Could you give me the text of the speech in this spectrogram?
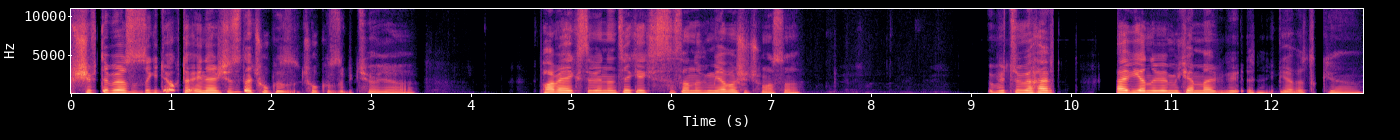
Shift'te biraz hızlı gidiyor da enerjisi de çok hızlı çok hızlı bitiyor ya. Para eksivinin tek eksisi sanırım yavaş uçması. Öbür türlü her her yanı ve mükemmel bir yaratık ya.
